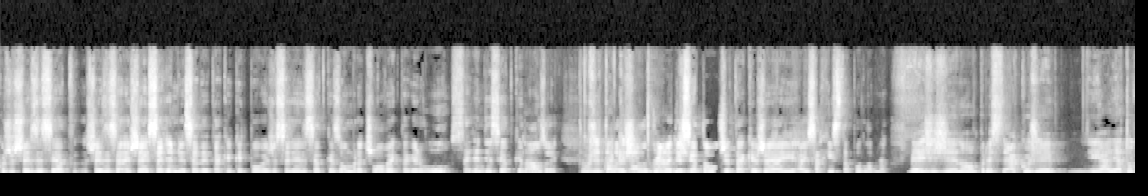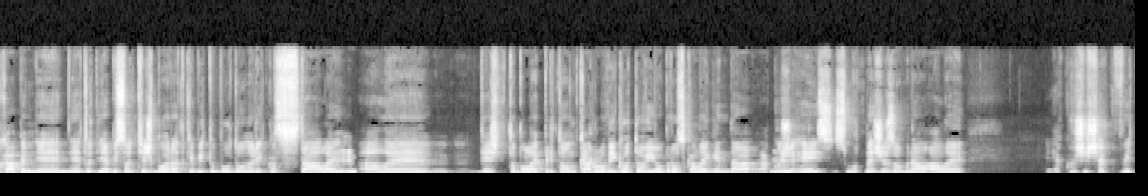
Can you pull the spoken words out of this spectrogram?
akože 60, 60, ešte aj 70 je také, keď povie, že 70 zomre človek, tak je, uh, 70 no, naozaj. To už je také, ale, ale 90 to už je také, že aj, aj sa chystá podľa mňa. Vieš, že no presne, akože ja, ja to chápem, mne, mne to, ja by som tiež bol rád, keby tu bol Don Rickles stále, mm-hmm ale vieš, to bolo aj pri tom Karlovi Gotovi, obrovská legenda, akože mm. hej, smutné, že zomrel, ale akože však veď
